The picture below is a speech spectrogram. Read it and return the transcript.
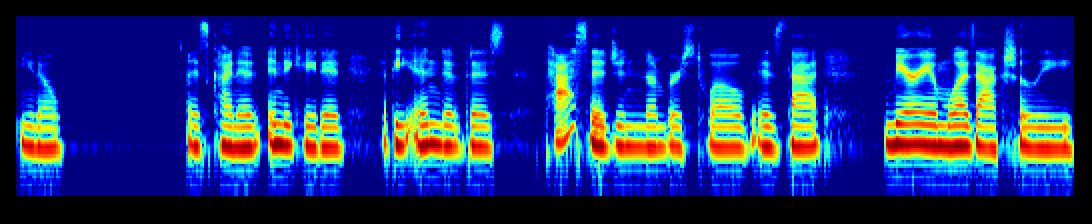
you know, is kind of indicated at the end of this passage in Numbers 12 is that Miriam was actually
